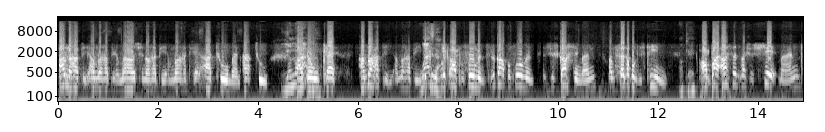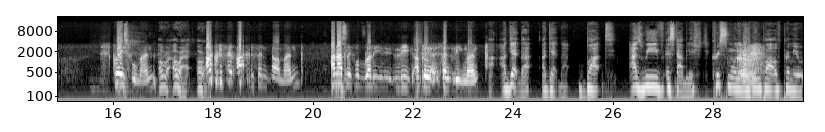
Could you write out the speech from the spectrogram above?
I'm not happy. I'm not happy. I'm actually not happy. I'm not happy at all, man. At all. You're not. I happy? don't care. I'm not happy. I'm not happy. Why look, is at- that? look at our performance. Look at our performance. It's disgusting, man. I'm fed up of this team. Okay. Our, our centre backs are shit, man. Disgraceful, man. All right. All right. All right. I could defend. I could defend better, man. And I play for bloody league. I play at centre league, man. I, I get that. I get that. But as we've established, Chris Smalling has been part of Premier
